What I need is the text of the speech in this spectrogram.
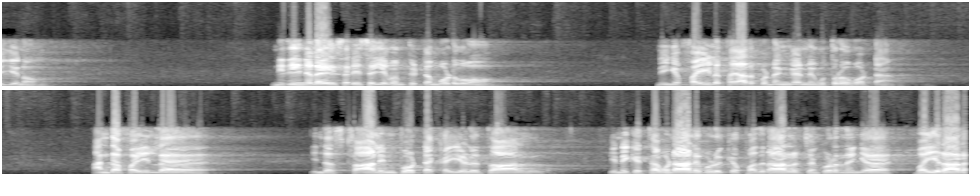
செய்யணும். நிதிநிலை சரி செய்யவும் திட்டம் போடுவோம். நீங்கள் ஃபைலை தயார் பண்ணுங்கன்னு உத்தரவு போட்டேன். அந்த ஃபைலில் இந்த ஸ்டாலின் போட்ட கையெழுத்தால் இன்னைக்கு தமிழ்நாடு முழுக்க பதினாறு லட்சம் குழந்தைங்க வயிறார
